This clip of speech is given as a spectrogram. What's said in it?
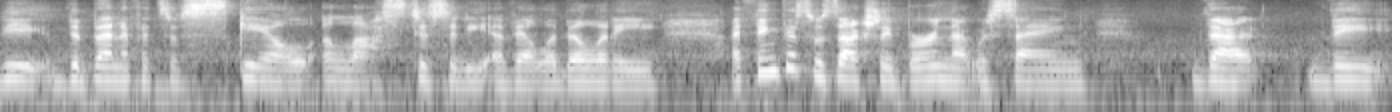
the, the benefits of scale, elasticity, availability, I think this was actually Bernd that was saying that they,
